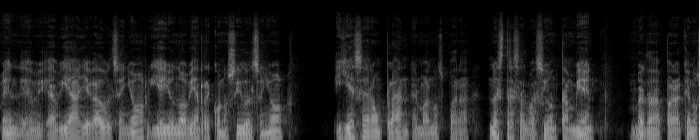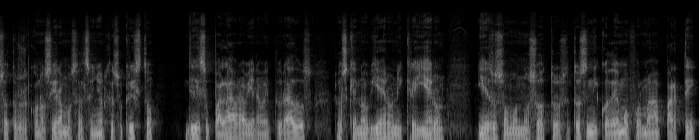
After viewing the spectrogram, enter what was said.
Había llegado el Señor y ellos no habían reconocido al Señor. Y ese era un plan, hermanos, para nuestra salvación también. ¿verdad? Para que nosotros reconociéramos al Señor Jesucristo. Dice su palabra, bienaventurados los que no vieron y creyeron, y esos somos nosotros. Entonces Nicodemo formaba parte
